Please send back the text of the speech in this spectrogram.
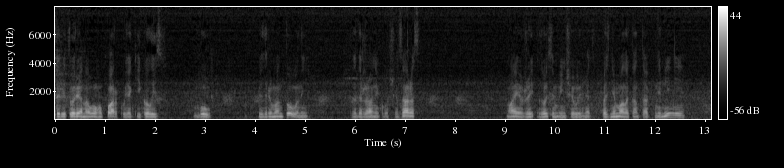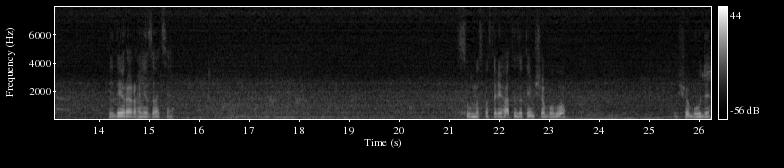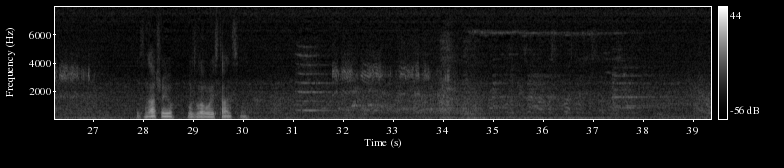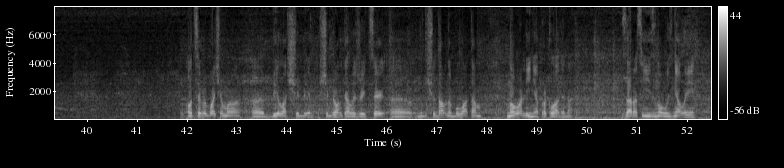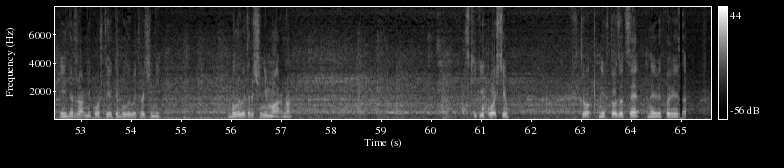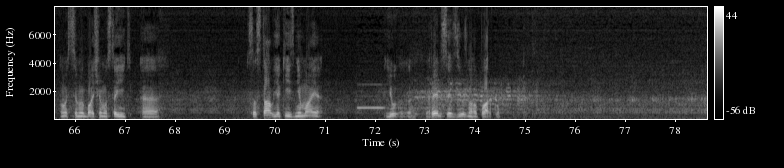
Територія нового парку, який колись був відремонтований за державні кошти, зараз має вже зовсім інший вигляд. Познімали контактні лінії, йде реорганізація. Сумно спостерігати за тим, що було і що буде з нашою узловою станцією. Оце ми бачимо е, біла щебенка лежить. Це е, нещодавно була там нова лінія прокладена. Зараз її знову зняли, і державні кошти, які були витрачені, були витрачені марно. Скільки коштів, хто, ніхто за це не відповідає. Ось це ми бачимо стоїть е, состав, який знімає ю, е, рельси з Южного парку.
